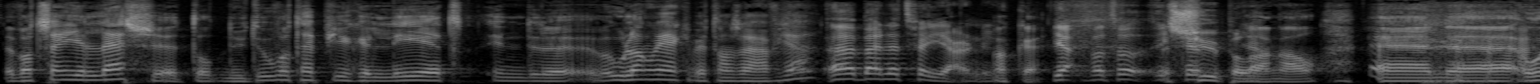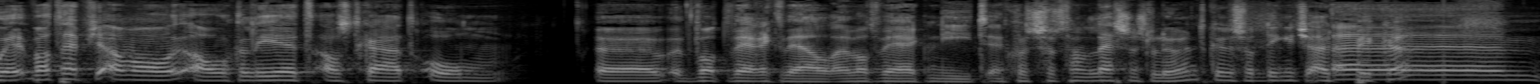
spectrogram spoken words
Wat zijn je lessen tot nu toe? Wat heb je geleerd in de. Hoe lang werk je bij Transavia? Uh, bijna twee jaar nu. Oké. Okay. Ja, wat wel, Super lang ja. al. En uh, hoe, wat heb je allemaal al geleerd als het gaat om eh, wat werkt wel en wat werkt niet? En een soort van lessons learned. Kunnen ze wat dingetjes uitpikken? Ehm,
